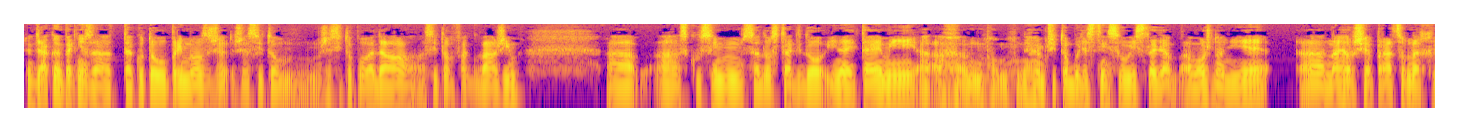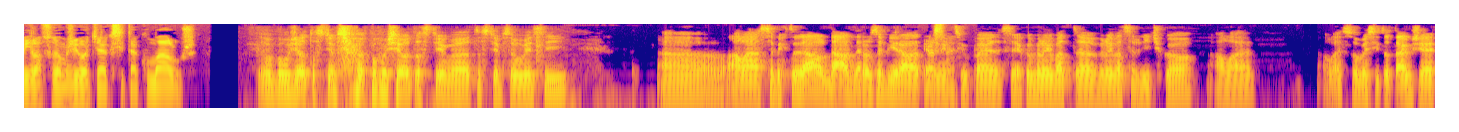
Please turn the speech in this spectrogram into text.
Ďakujem pekne za takúto úprimnosť, že, že, si to, že si to povedal a si to fakt vážim. A, a skúsim sa dostať do inej témy a, a neviem, či to bude s tým súvisleť a, a možno nie. A najhoršia pracovná chvíľa v svojom živote, ak si takú mal už. Bohužel to s tím, bohužel to s tím, to s tím souvisí. Uh, ale asi bych to dál, dál nerozebíral, Jasne. nechci úplně si jako vylivat, vylivat srdíčko, ale, ale souvisí to tak, že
